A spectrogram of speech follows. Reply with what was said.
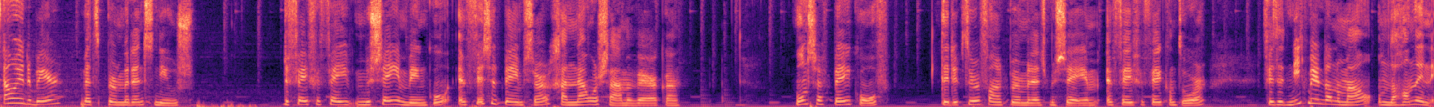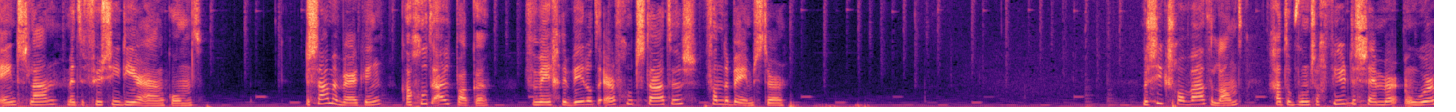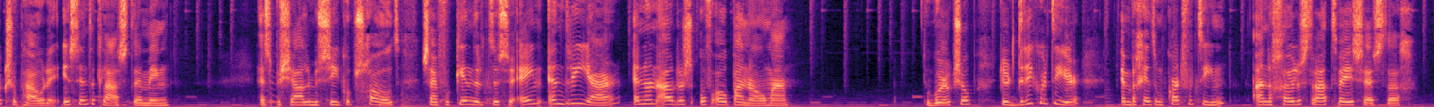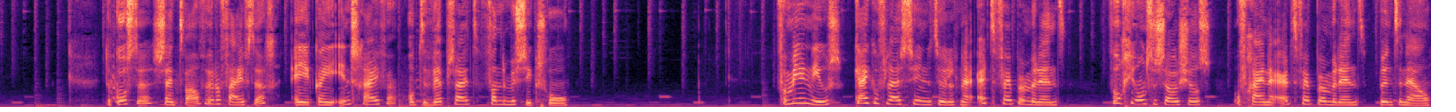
Elje de Beer met Purmerends Nieuws. De VVV Museumwinkel en Visit Beemster gaan nauwer samenwerken. Wonsef Beekhoff, directeur van het Purmerends Museum en VVV-kantoor, vindt het niet meer dan normaal om de handen ineen te slaan met de fusie die er aankomt. De samenwerking kan goed uitpakken vanwege de werelderfgoedstatus van de Beemster. Muziekschool Waterland gaat op woensdag 4 december een workshop houden in Sinterklaasstemming. Het speciale muziek op schoot zijn voor kinderen tussen 1 en 3 jaar en hun ouders of opa en oma. De workshop duurt drie kwartier en begint om kwart voor tien aan de Geulenstraat 62. De kosten zijn 12,50 euro en je kan je inschrijven op de website van de muziekschool. Voor meer nieuws, kijk of luister je natuurlijk naar RTV Permanent, volg je onze socials of ga je naar rtvpermanent.nl.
